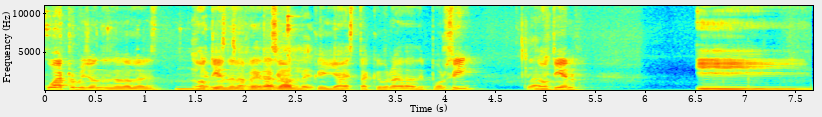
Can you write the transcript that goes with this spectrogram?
4 millones de dólares no tiene la regalarle. federación, que ya está quebrada de por sí. Claro. No tiene. Y.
